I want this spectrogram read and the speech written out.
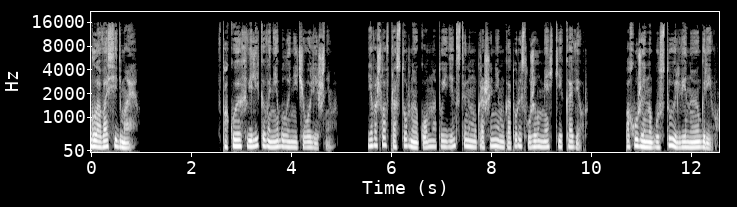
Глава седьмая. В покоях Великого не было ничего лишнего. Я вошла в просторную комнату, единственным украшением которой служил мягкий ковер, похожий на густую львиную гриву.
